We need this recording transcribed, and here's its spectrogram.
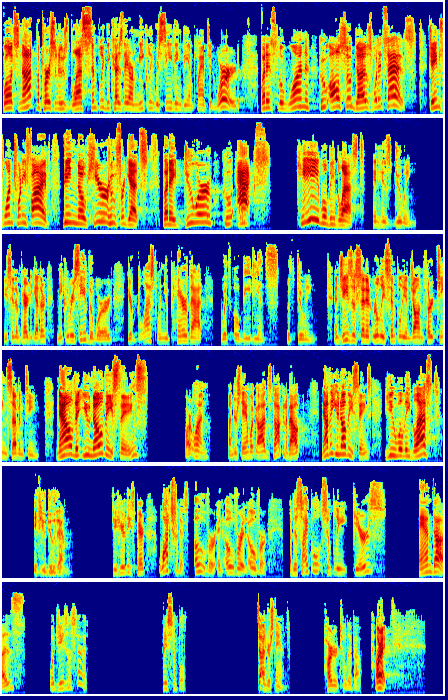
Well, it's not the person who's blessed simply because they are meekly receiving the implanted word, but it's the one who also does what it says. James 1:25, being no hearer who forgets, but a doer who acts, he will be blessed in his doing. You see them paired together? Meekly receive the word. You're blessed when you pair that with obedience, with doing. And Jesus said it really simply in John 13, 17. Now that you know these things, Part one, understand what God's talking about. Now that you know these things, you will be blessed if you do them. Do you hear these paired? Watch for this over and over and over. A disciple simply hears and does what Jesus says. Pretty simple to understand, harder to live out. All right,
